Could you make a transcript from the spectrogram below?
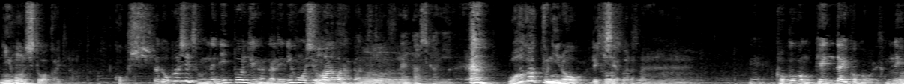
日本史とは書いてなかった。国史。だっておかしいですもんね。日本人が何で日本史を学ばなあかんってそうですね。確かに。我が国の歴史やからな。そうそうね、国語も現代国語ですもんね、うん。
